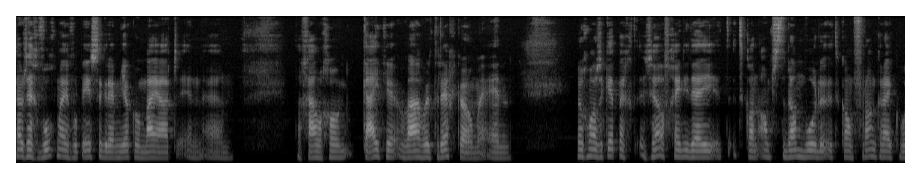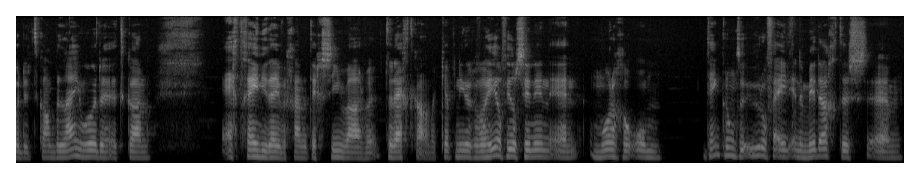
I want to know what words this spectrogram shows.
Zou zeggen, volg mij even op Instagram, Jacco Meijaard. En um, dan gaan we gewoon kijken waar we terechtkomen. En nogmaals, ik heb echt zelf geen idee. Het, kan Amsterdam worden, het kan Frankrijk worden, het kan Berlijn worden, het kan... Echt geen idee, we gaan het echt zien waar we terechtkomen. Ik heb in ieder geval heel veel zin in. En morgen om, denk rond een uur of één in de middag, dus um,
